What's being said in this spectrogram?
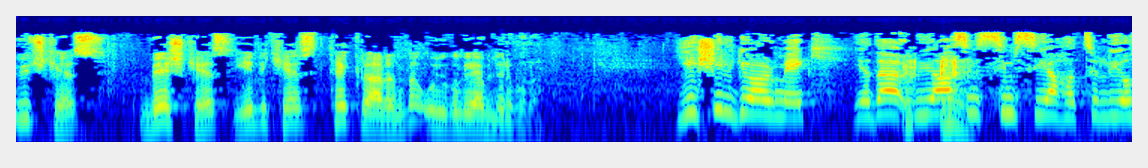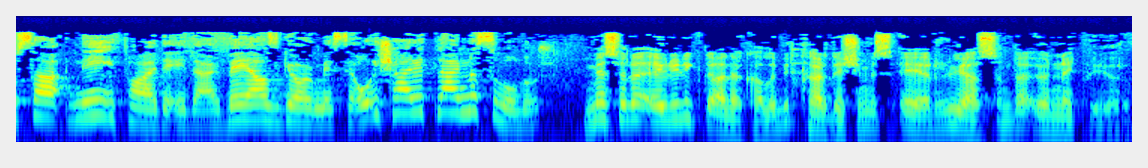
üç kez, beş kez, yedi kez tekrarında uygulayabilir bunu. Yeşil görmek ya da rüyasını simsiyah hatırlıyorsa neyi ifade eder? Beyaz görmesi. O işaretler nasıl olur? Mesela evlilikle alakalı bir kardeşimiz eğer rüyasında örnek veriyorum.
